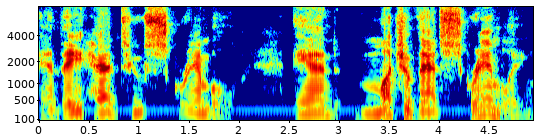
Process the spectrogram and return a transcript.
and they had to scramble and much of that scrambling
